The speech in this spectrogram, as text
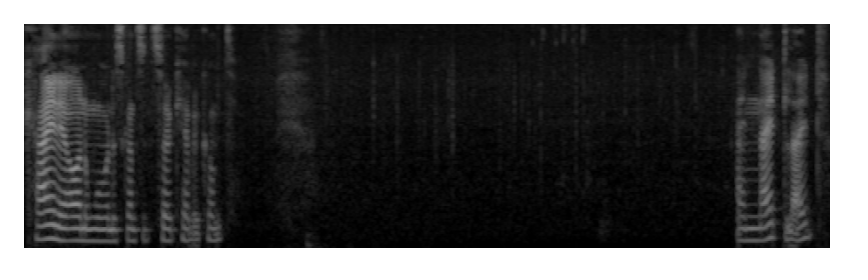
keine Ahnung, wo man das ganze Zeug herbekommt. Ein Nightlight.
